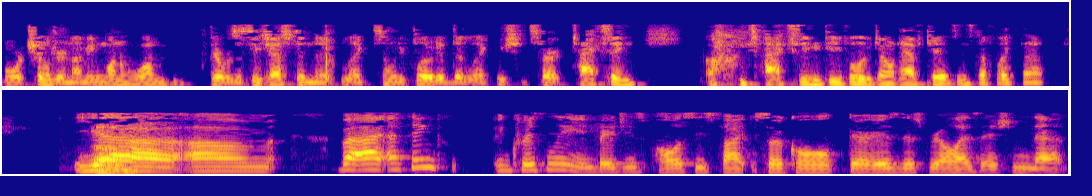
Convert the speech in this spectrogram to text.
more children. I mean, one one there was a suggestion that like somebody floated that like we should start taxing uh, taxing people who don't have kids and stuff like that. Yeah, um, um but I, I think increasingly in Beijing's policy circle, there is this realization that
